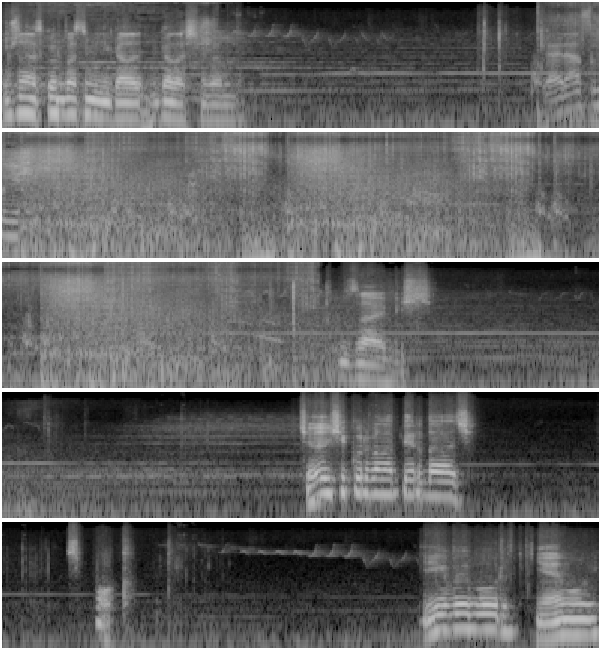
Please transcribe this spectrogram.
Już nawet kurwa z nimi nie gada, gadać nie będę. Teraz mnie... Zajebiście. Chcieli się kurwa napierdalać? Spoko. Ich wybór, nie mój.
